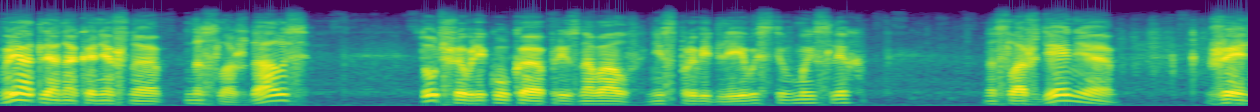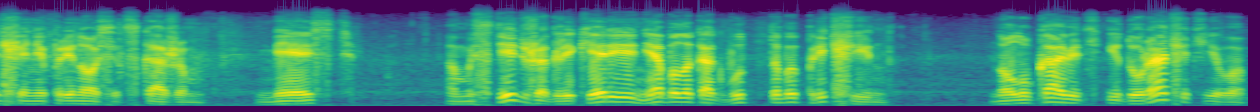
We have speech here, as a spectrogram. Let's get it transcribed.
Вряд ли она, конечно, наслаждалась. Тут Шеврикука признавал несправедливость в мыслях. Наслаждение женщине приносит, скажем, месть, а мстить же Гликерии не было как будто бы причин. Но лукавить и дурачить его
